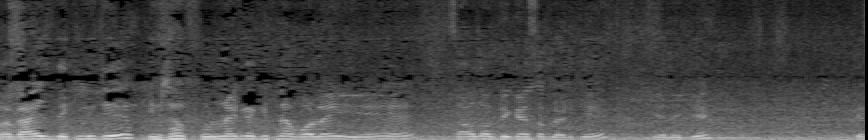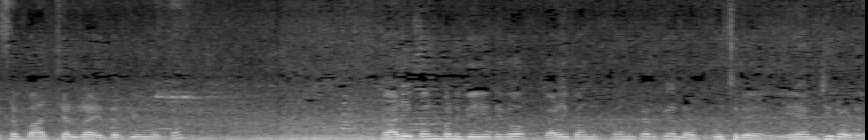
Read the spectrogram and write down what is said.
तो गाइस देख लीजिए ये सब फुल नाइट का कितना बोल रहे हैं ये है साउथ अफ्रीका सब लड़के ये देखिए ये सब बात चल रहा है इधर के इन लोग का गाड़ी बंद बन गई है। देखो गाड़ी बंद बंद करके लोग पूछ रहे हैं ये एमजी रोड है।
